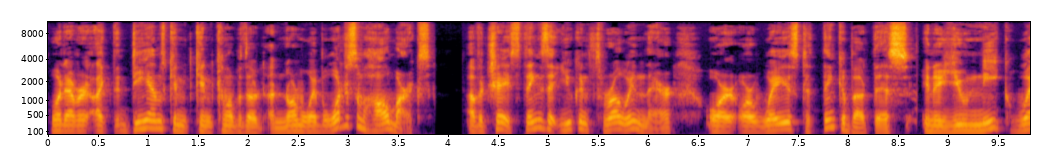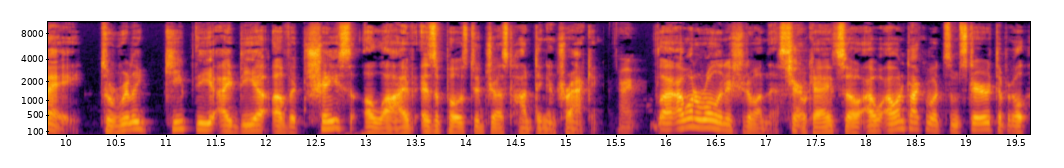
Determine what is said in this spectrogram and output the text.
whatever. Like the DMs can can come up with a, a normal way, but what are some hallmarks of a chase, things that you can throw in there or or ways to think about this in a unique way to really keep the idea of a chase alive as opposed to just hunting and tracking. All right. I want to roll initiative on this. Sure. Okay. So I, I want to talk about some stereotypical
